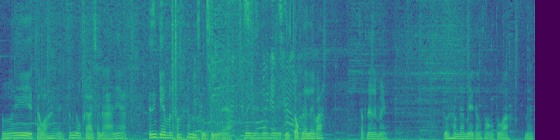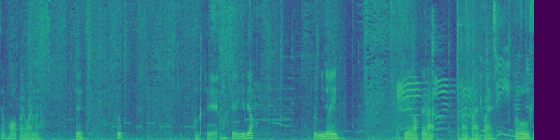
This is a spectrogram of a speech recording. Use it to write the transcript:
เฮ้ย แต่ว่าถ้ามีโอกาสชนะเนี่ยถ้าจริงเกมมันค่อนข้างมีสูสีเลยอะเฮ้ยเฮ้ยเฮ้ยหรือจบได้เลยปะจบได้เลยไหม ตัวทำดาเมจทั้งสองตัว น่าจะพอไปไหวไหมยเคปึ๊บโอเค โอเคอย่างนี้เดียวอย่างนี้เดียวเอง โอเค เราเกิดละ ไปไปไปโอเค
